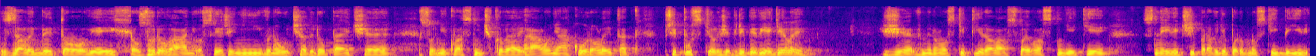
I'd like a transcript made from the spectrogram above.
zdali by to v jejich rozhodování o svěření vnoučat do péče Soni Kvasničkové hrálo nějakou roli, tak připustil, že kdyby věděli, že v minulosti týrala svoje vlastní děti, s největší pravděpodobností by jí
